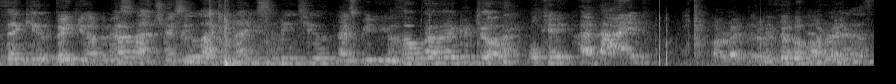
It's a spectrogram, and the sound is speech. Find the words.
thank you. Thank you. Have a nice. Very much. nice Good evening. luck. Nice to meet you. Nice meeting I you. hope I make a job. Okay. High five. All right. There we go. All right. Yes.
